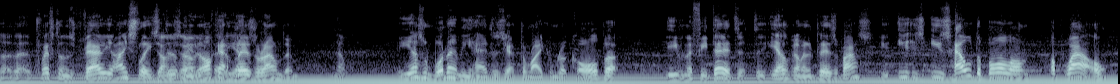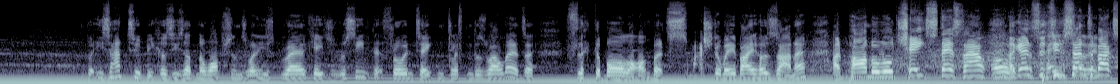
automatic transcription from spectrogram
uh, Clifton's very isolated, isn't he? They're not getting players around him. No. He hasn't won any headers yet that I can recall, but even if he did, he hasn't got many players about. He's, he's held the ball on up well, but he's had to because he's had no options when he's rare occasions received it. Throw in taken, Clifton does well there to flick the ball on, but smashed away by Hosannah. And Palmer will chase this now oh, against the, the two centre backs.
